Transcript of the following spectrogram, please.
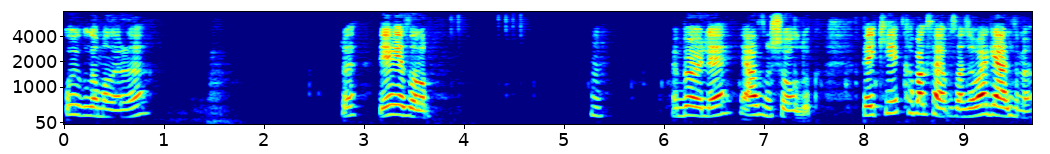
uygulamaları diye yazalım. Ve böyle yazmış olduk. Peki kapak sayfasına acaba geldi mi?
